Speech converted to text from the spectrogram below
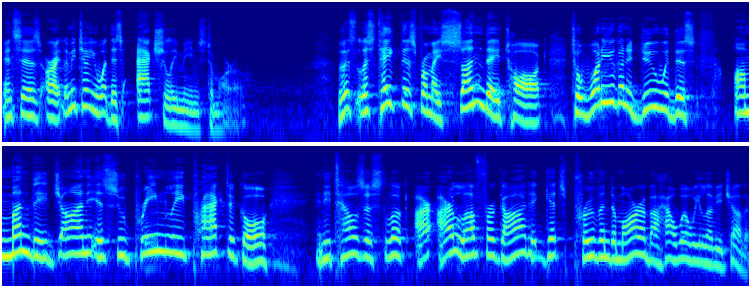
and says, All right, let me tell you what this actually means tomorrow. Let's, let's take this from a Sunday talk to what are you going to do with this on Monday? John is supremely practical. And he tells us, look, our, our love for God, it gets proven tomorrow by how well we love each other.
